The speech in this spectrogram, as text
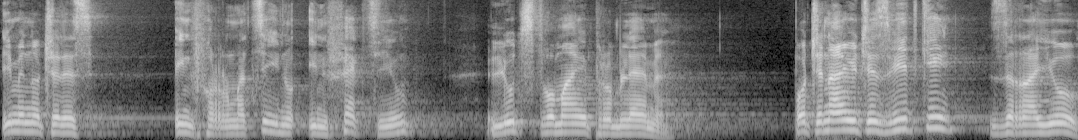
Іменно через інформаційну інфекцію людство має проблеми. Починаючи звідки? З раю,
